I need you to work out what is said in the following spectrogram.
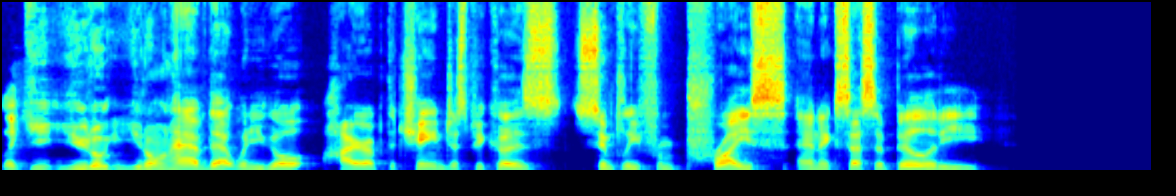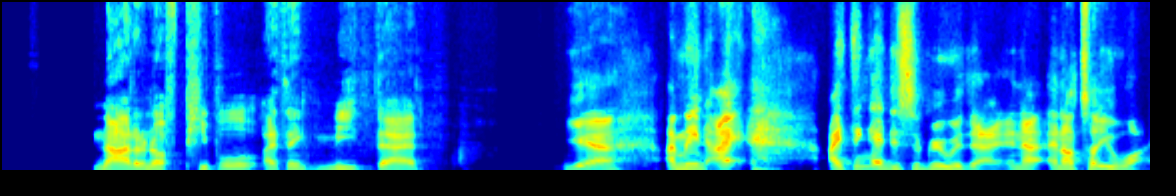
like you, you don't you don't have that when you go higher up the chain just because simply from price and accessibility, not enough people I think meet that Yeah, I mean, I I think I disagree with that, and I, and I'll tell you why.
